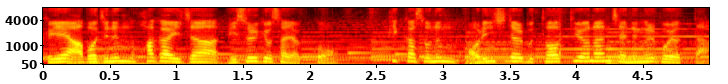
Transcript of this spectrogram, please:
그의 아버지는 화가이자 미술교사였고 피카소는 어린 시절부터 뛰어난 재능을 보였다.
